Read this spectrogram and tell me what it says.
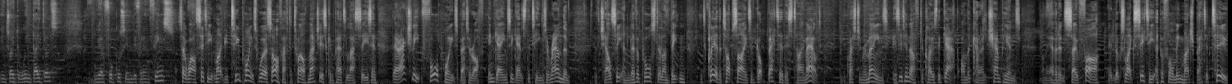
in trying to win titles. We are focused in different things. So while City might be two points worse off after 12 matches compared to last season, they're actually four points better off in games against the teams around them. With Chelsea and Liverpool still unbeaten, it's clear the top sides have got better this time out. But the question remains is it enough to close the gap on the current champions? On the evidence so far, it looks like City are performing much better too,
